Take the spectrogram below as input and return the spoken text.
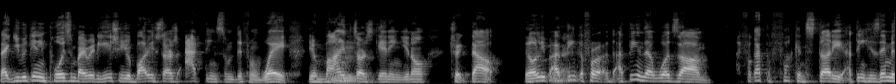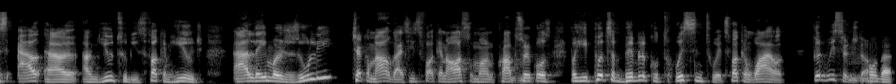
like if you're getting poisoned by radiation your body starts acting some different way your mind mm-hmm. starts getting you know tricked out the only right. i think for i think that was um I forgot the fucking study. I think his name is Al uh, on YouTube. He's fucking huge. L.A. Marzulli. Check him out, guys. He's fucking awesome on crop mm-hmm. circles, but he puts a biblical twist into it. It's fucking wild. Good research though. Hold that.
